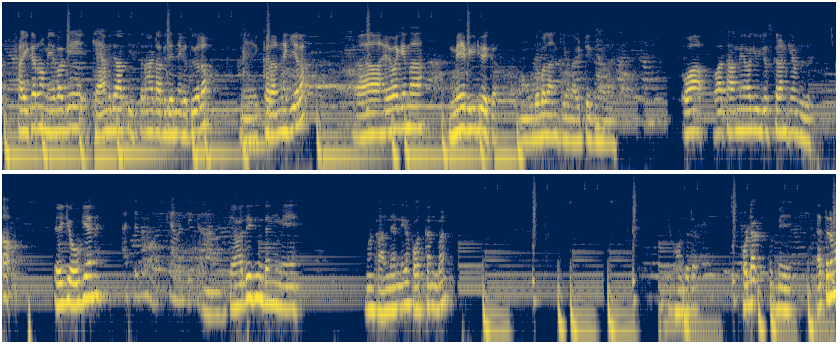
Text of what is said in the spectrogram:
ට්‍රයි කරන මේ වගේ කෑම ජාති ඉස්සරහට අපි දෙන්න එකතු වෙලා මේ කරන්න කියලා. ඒවගේම මේ වීඩියෝ එක උඩ බලන් කිය ලයිට් එක වා වාතා මේ වගේ විඩියස් කරන්න කැමතිද? ඒක ඕ කියන්නේ? කැමති ඉතින් දැන් මේ මං කන්නයන්න එක පොත්කන් බන්. හොඳට පොඩක් මේ ඇතරම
